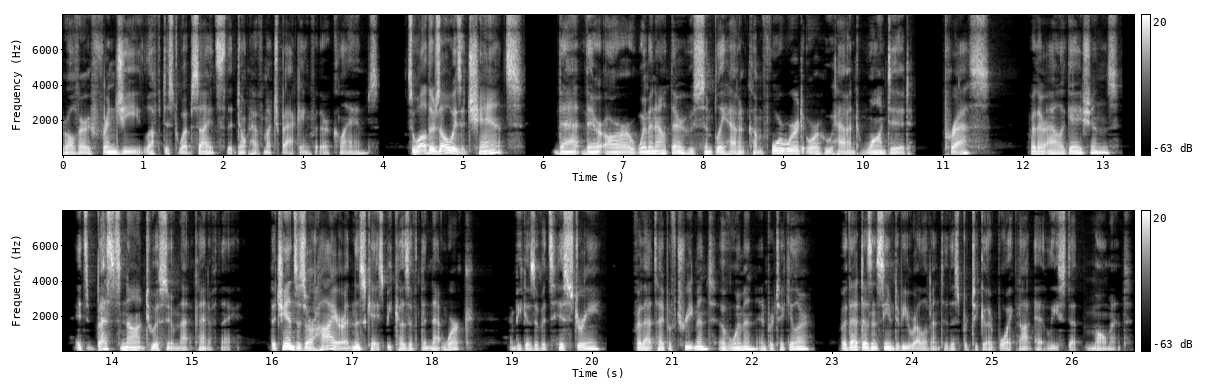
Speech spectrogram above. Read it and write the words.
They're all very fringy leftist websites that don't have much backing for their claims. So while there's always a chance that there are women out there who simply haven't come forward or who haven't wanted press for their allegations, it's best not to assume that kind of thing. The chances are higher in this case because of the network and because of its history for that type of treatment of women in particular, but that doesn't seem to be relevant to this particular boycott, at least at the moment.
